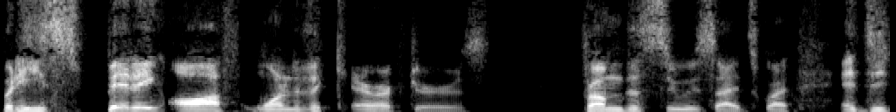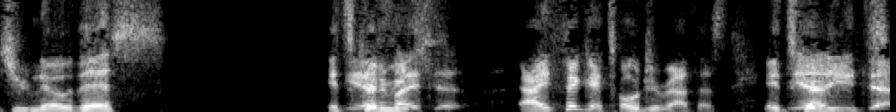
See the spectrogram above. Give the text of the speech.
but he's spitting off one of the characters from the Suicide Squad. And did you know this? It's Yes, going to be. I. I think I told you about this. It's Yeah, gonna you be, did.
